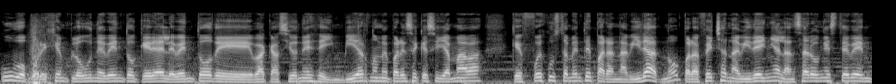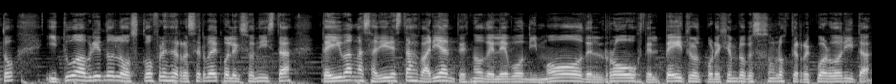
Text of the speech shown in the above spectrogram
hubo por ejemplo un evento que era el evento de vacaciones de invierno me parece que se llamaba, que fue justamente para Navidad, ¿no? Para fecha navideña lanzaron este evento y tú abriendo los cofres de reserva de coleccionista te iban a salir estas variantes, ¿no? Del Evo Nimo, del Rogue, del Patriot, por ejemplo, que esos son los que recuerdo ahorita.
